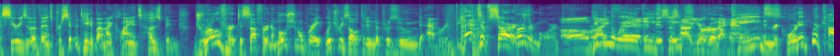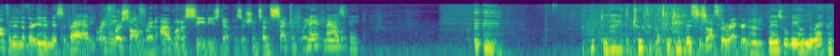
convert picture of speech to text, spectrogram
a series of events precipitated by my client's husband drove her to suffer an emotional break, which resulted in the presumed aberrant behavior. That's absurd. Furthermore, All given right, the way Fred, that these this tapes is how you're were obtained and recorded, we're confident of their inadmissibility. Fred. Right, first off, don't. Fred, I want to see these depositions, and secondly, May, may I, w- speak? I won't deny the truth of what's contained. in This is off the record, honey. May as well be on the record.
